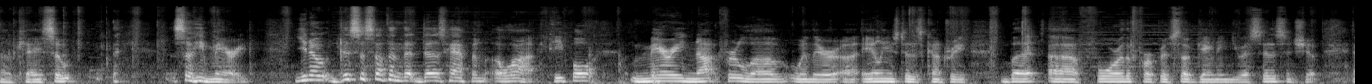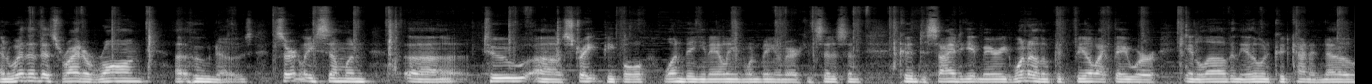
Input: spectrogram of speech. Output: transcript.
Okay, so so he married. You know, this is something that does happen a lot. People marry not for love when they're uh, aliens to this country, but uh, for the purpose of gaining U.S. citizenship. And whether that's right or wrong, uh, who knows? Certainly, someone, uh, two uh, straight people, one being an alien, one being an American citizen, could decide to get married. One of them could feel like they were in love, and the other one could kind of know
